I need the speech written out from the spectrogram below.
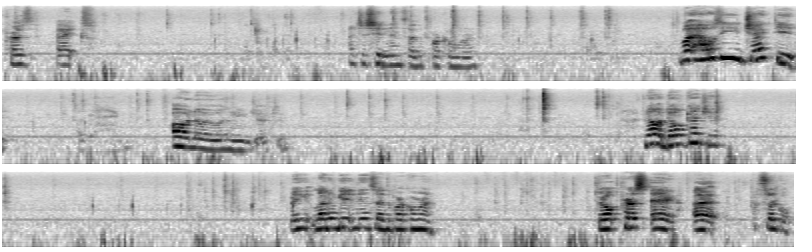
Press X. I just hit inside the park home run. What? How was he ejected? Oh no, he wasn't ejected. No, don't catch it. It, let him get inside the park home run. Go press A. Uh, circle.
